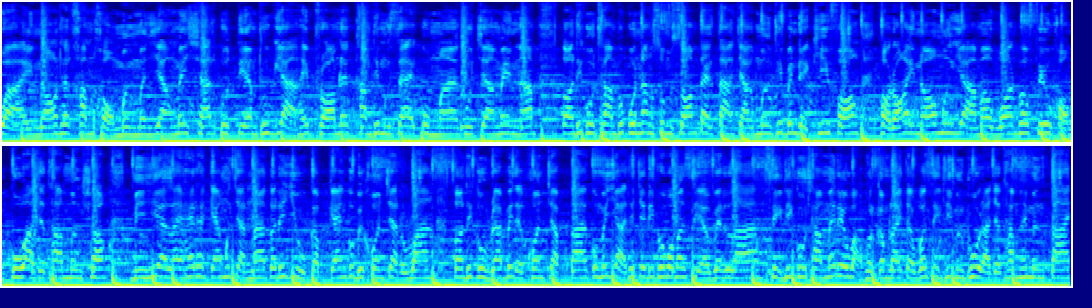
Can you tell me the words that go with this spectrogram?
กว่าไอ้น้องถ้าคำของมึงมันยังไม่ชัดกูเตรียมทุกอย่างให้พร้อมและคำที่มึงแซะกูมากูจะไม่นับ ตอนที่กูทำพวกกูนั่งซุ่มซ้อมแตกต่างจากมึงที่เป็นเด็กขี้ฟ้อง ขอร้องไอ้น้องมึงอย่ามาวอนเพราะฟิลของกูอาจจะทำมึงช็อก มีเฮียอะไรให้ทางแก๊งมึงจัดมาตอนที่อยู่กับแก๊งกูเป็นคนจัดวาง ตอนที่กูแรปไม่แต่คนจับตากูไม่อยากที่จะดีเพราะว่ามันเสียเวลา สิ่งที่กูทำไม่ได้หวังผลกำไรแต่ว่าสิ่งที่มึงพูดอาจจะทำให้มึงตาย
